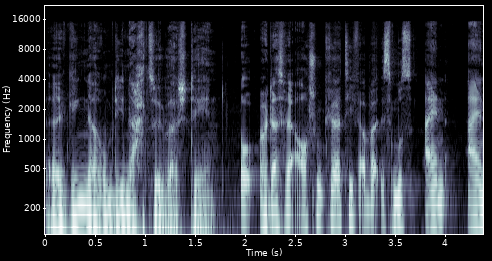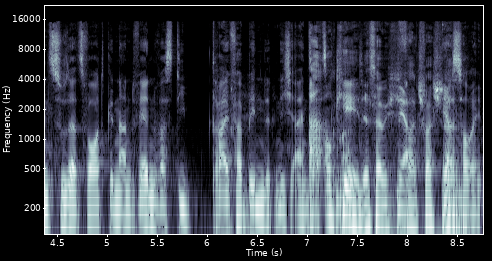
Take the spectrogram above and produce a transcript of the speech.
äh, ging darum, die Nacht zu überstehen. Oh, oh, das wäre auch schon kreativ, aber es muss ein, ein Zusatzwort genannt werden, was die drei verbindet, nicht ein Satz. Ah, okay, gemacht. das habe ich ja. falsch verstanden. Ja, sorry.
